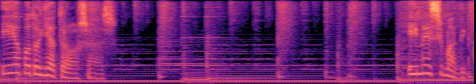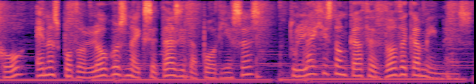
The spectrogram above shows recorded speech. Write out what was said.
ή από τον γιατρό σας. Είναι σημαντικό ένας ποδολόγος να εξετάζει τα πόδια σας τουλάχιστον κάθε 12 μήνες.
